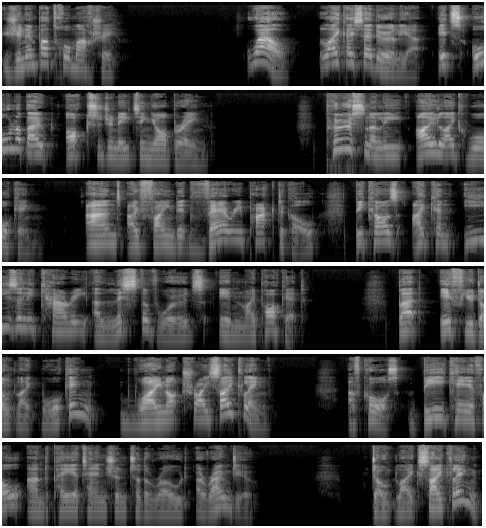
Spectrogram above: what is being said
je n'aime pas trop marcher. Well, like I said earlier, it's all about oxygenating your brain. Personally, I like walking, and I find it very practical because I can easily carry a list of words in my pocket. But if you don't like walking, why not try cycling? Of course, be careful and pay attention to the road around you. Don't like cycling?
